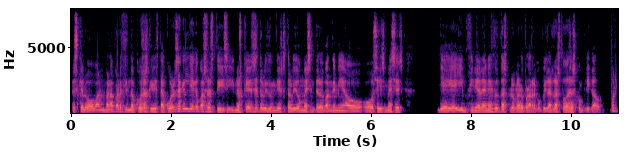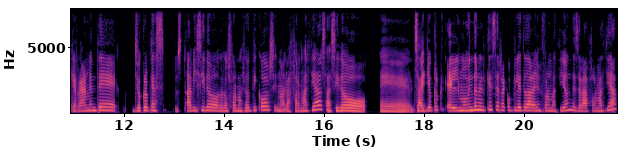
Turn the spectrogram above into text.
es que luego van, van apareciendo cosas que dices, ¿te acuerdas aquel día que pasó esto? Y no es que se te olvide un día, es que te olvide un mes entero de pandemia o, seis meses. Y hay, infinidad de anécdotas, pero claro, para recopilarlas todas es complicado. Porque realmente yo creo que habéis sido de los farmacéuticos y no de las farmacias, ha sido eh, o sea, yo creo que el momento en el que se recopile toda la información desde la farmacia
